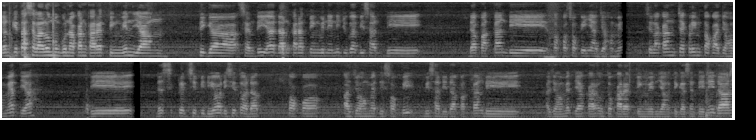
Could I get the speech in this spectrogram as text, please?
dan kita selalu menggunakan karet penguin yang 3 cm ya. Dan karet penguin ini juga bisa didapatkan di toko Shopee-nya Jahomet silahkan cek link toko Jahomet ya. Di deskripsi video di situ ada toko Ajo di Shopee. Bisa didapatkan di Ajo ya untuk karet penguin yang 3 cm ini. Dan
